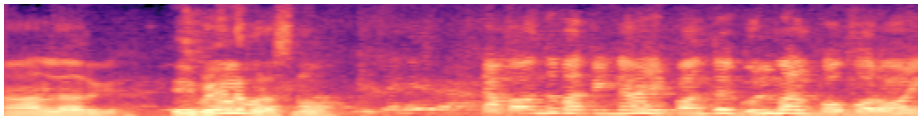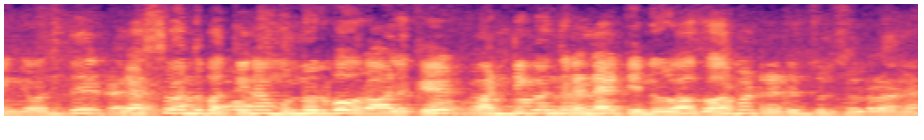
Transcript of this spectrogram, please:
நல்லா இருக்கு. ஏய் வெளியில போற ஸ்னோ. நம்ம வந்து பாத்தீங்கன்னா இப்போ வந்து குல்மார்க் போக போறோம். இங்க வந்து ட்ரெஸ் வந்து பாத்தீங்கன்னா முந்நூறுபா ஒரு ஆளுக்கு. வண்டிக்கு வந்து ரெண்டாயிரத்தி ஐநூறுபா. கவர்மெண்ட் ரேட்னு சொல்லி சொல்றாங்க.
